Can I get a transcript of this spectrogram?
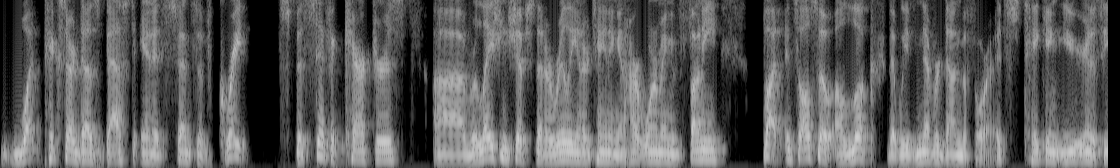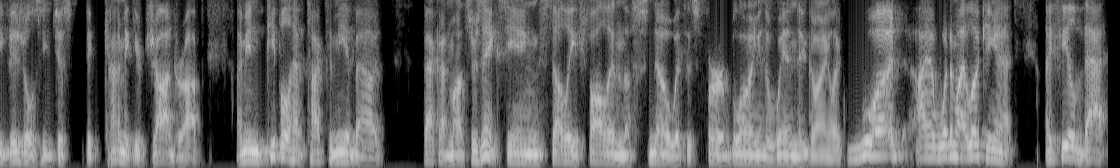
what Pixar does best in its sense of great specific characters uh, relationships that are really entertaining and heartwarming and funny. But it's also a look that we've never done before. It's taking you're going to see visuals you just kind of make your jaw drop. I mean, people have talked to me about back on Monsters Inc. seeing Sully fall in the snow with his fur blowing in the wind and going like, "What? I what am I looking at?" I feel that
